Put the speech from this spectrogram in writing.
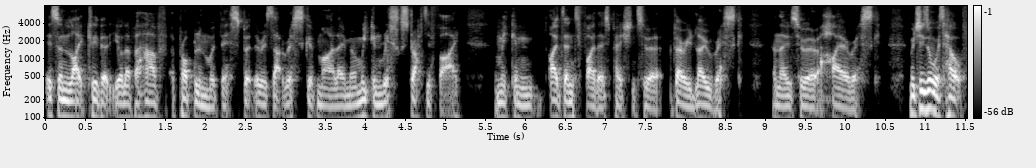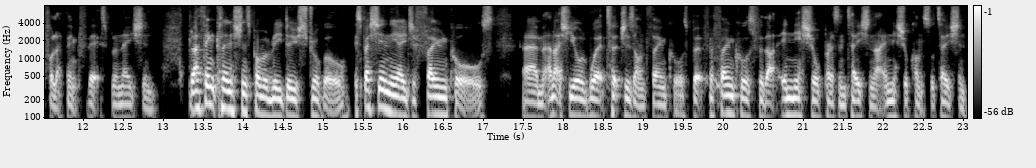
it's unlikely that you'll ever have a problem with this, but there is that risk of myeloma, and we can risk stratify and we can identify those patients who are very low risk and those who are at higher risk, which is always helpful, I think, for the explanation. But I think clinicians probably do struggle, especially in the age of phone calls. Um, and actually, your work touches on phone calls, but for phone calls for that initial presentation, that initial consultation,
